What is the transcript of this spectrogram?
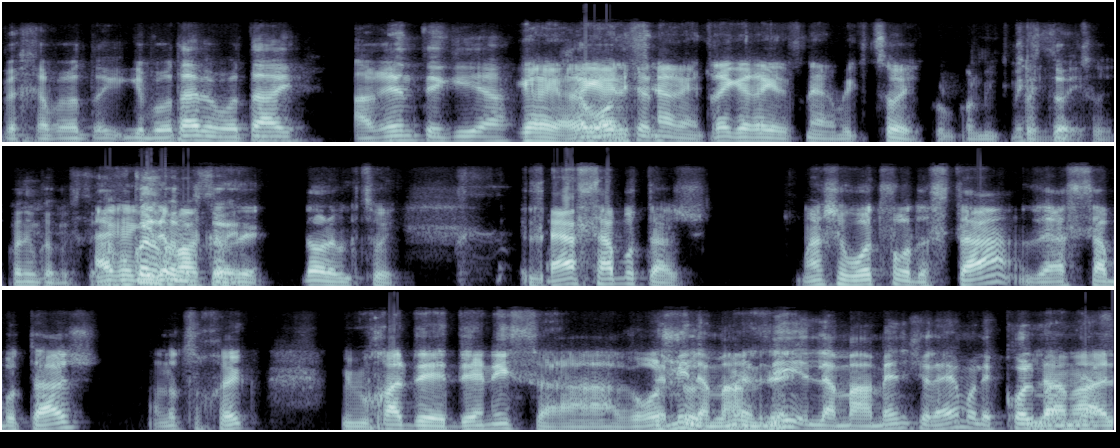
וגבירותיי ורבותיי, הרנט הגיע. רגע, רגע, לפני הרנט, רגע, רגע, לפני המקצועי, קודם כל מקצועי. קודם כל מקצועי. רק אגיד דבר כזה, לא, לא מקצועי. זה היה סבוטאז'. מה שווטפורד עשתה, זה היה סבוטאז', אני לא צוחק. במיוחד אה, דניס, הראש שלו. למי? למאמן שלהם או לכל מאמן?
